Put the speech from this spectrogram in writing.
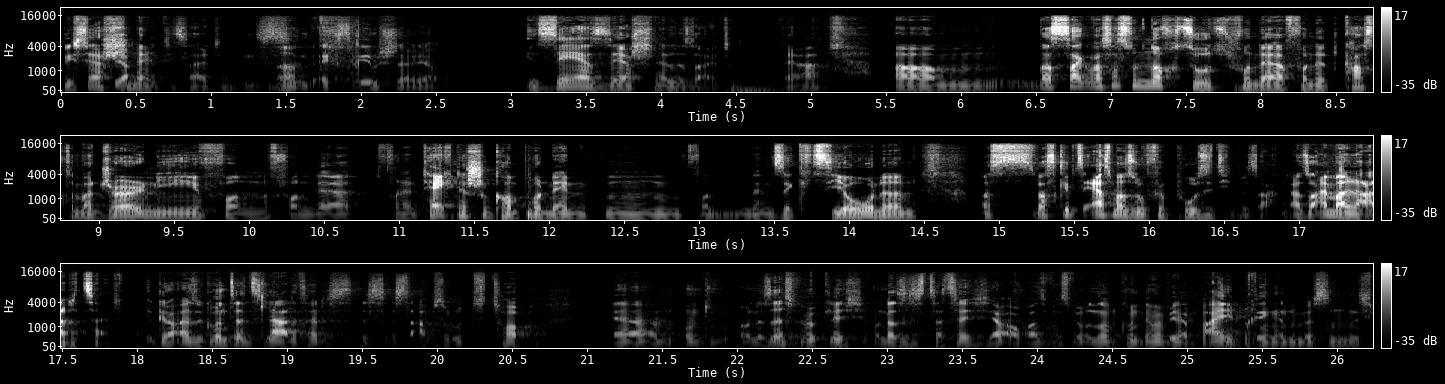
Die ist sehr Ja. schnell, die Seite. Ne? extrem schnell, ja. Sehr, sehr schnelle Seite. Ja. Ähm, was, sag, was hast du noch so von der, von der Customer Journey, von, von, der, von den technischen Komponenten, von den Sektionen? Was, was gibt es erstmal so für positive Sachen? Also einmal Ladezeit. Genau, also grundsätzlich Ladezeit ist, ist, ist absolut top. Ähm, und, und das ist wirklich, und das ist tatsächlich ja auch was, was wir unseren Kunden immer wieder beibringen müssen. Ich,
